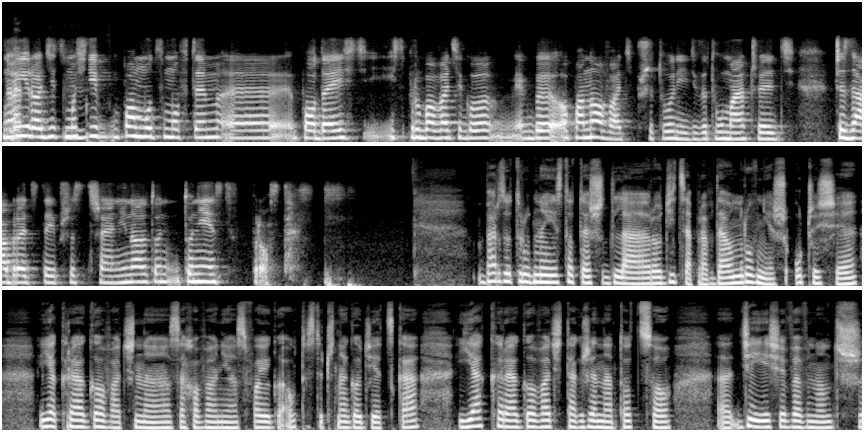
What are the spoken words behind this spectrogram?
No i rodzic mhm. musi pomóc mu w tym e, podejść i spróbować go jakby opanować, przytulić, wytłumaczyć, czy zabrać z tej przestrzeni, no ale to, to nie jest proste. Bardzo trudne jest to też dla rodzica, prawda? On również uczy się, jak reagować na zachowania swojego autystycznego dziecka, jak reagować także na to, co e, dzieje się wewnątrz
